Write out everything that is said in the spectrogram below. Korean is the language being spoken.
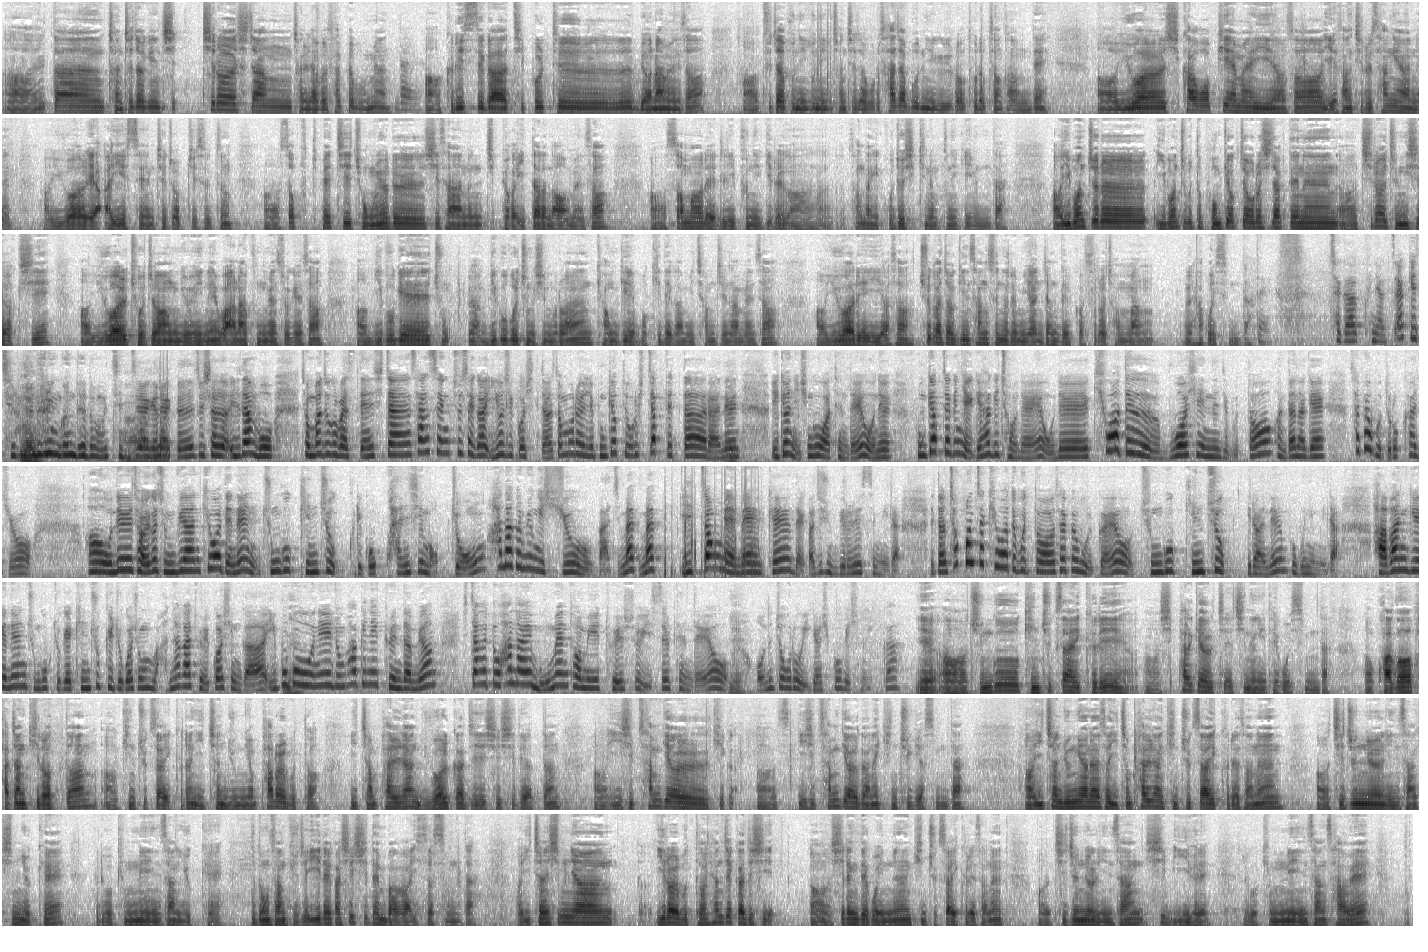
어, 일단 전체적인 치- 7월 시장 전략을 살펴보면 네. 어, 그리스가 디폴트를 면하면서 어, 투자 분위기 전체적으로 사자 분위기로 돌아선 가운데 어, 6월 시카고 PMI에 이어서 예상치를 상회하는 어, 6월 ISM 제조업 지수 등 어, 소프트 패치 종료를 시사하는 지표가 잇따라 나오면서 어, 서머 랠리 분위기를 어, 상당히 고조시키는 분위기입니다. 어, 이번 주를 이번 주부터 본격적으로 시작되는 어, 7월 증시 역시 어, 6월 조정 요인의 완화 국면 속에서 어, 미국의 중- 어, 미국을 중심으로 한 경기 회복 기대감이 점증하면서 어, 6월에 이어서 추가적인 상승 흐름이 연장될 것으로 전망을 하고 있습니다. 네. 제가 그냥 짧게 질문 드린 건데 너무 진지하게 아, 네. 답변해 주셔서 일단 뭐 전반적으로 봤을 때는 시장 상승 추세가 이어질 것이다. 서머레일리 본격적으로 시작됐다라는 네. 의견이신 것 같은데요. 오늘 본격적인 얘기하기 전에 오늘 키워드 무엇이 있는지부터 간단하게 살펴보도록 하죠. 어, 오늘 저희가 준비한 키워드는 중국 긴축 그리고 관심 업종 하나금융 이슈 마지막 마지막 일정 매매 이렇게 네 가지 준비를 했습니다. 일단 첫 번째 키워드부터 살펴볼까요? 중국 긴축이라는 부분입니다. 하반기에는 중국 쪽의 긴축 기조가 좀 완화가 될 것인가 이 부분이 좀 확인이 된다면 시장에 또 하나의 모멘텀이 될 수 있을 텐데요. 예. 어느 쪽으로 의견 싣고 계십니까? 예, 어, 중국 긴축 사이클이 어, 18개월째 진행이 되고 있습니다. 어, 과거 가장 길었던 어, 긴축 사이클은 2006년 8월부터 2008년 6월까지 실시되었던 어, 23개월 기간, 어, 23개월간의 긴축이었습니다. 어, 2006년에서 2008년 긴축 사이클에서는 어, 지준율 인상 16회, 그리고 금리 인상 6회, 부동산 규제 1회가 실시된 바가 있었습니다. 어, 2010년 1월부터 현재까지 시, 어, 실행되고 있는 긴축 사이클에서는 어, 지준율 인상 12회, 그리고 금리 인상 4회,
